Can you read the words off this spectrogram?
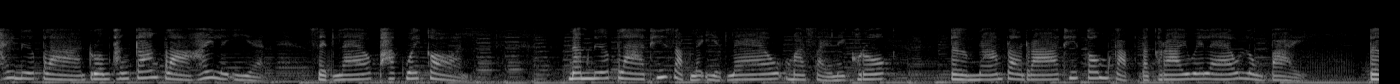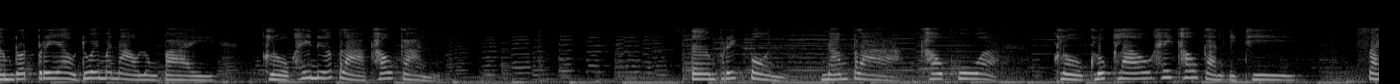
ให้เนื้อปลารวมทั้งก้างปลาให้ละเอียด เสร็จแล้วพักไว้ก่อนนำเนื้อปลาที่สับละเอียดแล้วมาใส่ในครก เติมน้ำปลาร้าที่ต้มกับตะไคร้ไว้แล้วลงไป เติมรสเปรี้ยวด้วยมะนาวลงไป โขลกให้เนื้อปลาเข้ากัน เติมพริกป่น น้ำปลา ข้าวคั่ว โขลกคลุกเคล้าให้เข้ากันอีกที ใส่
